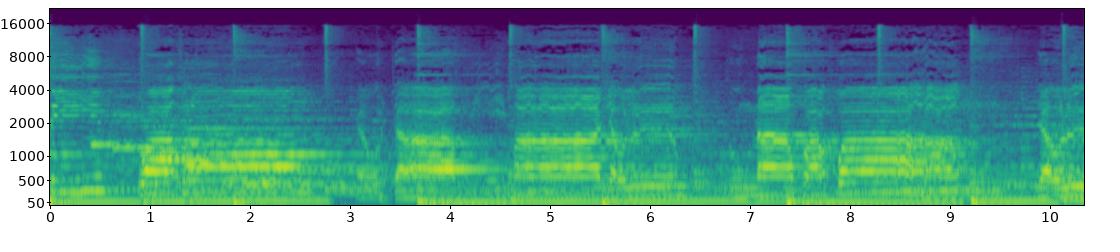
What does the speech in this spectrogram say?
สีกว่าคลองเจ้าจากพี่มาเจ้าลืมทุ่ง นาฝากว้างเจ้าลื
